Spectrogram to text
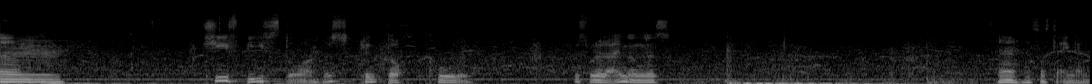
Ähm, Chief Beef Store. Das klingt doch cool. Wisst wo der Eingang ist? Hä, was ist der Eingang?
